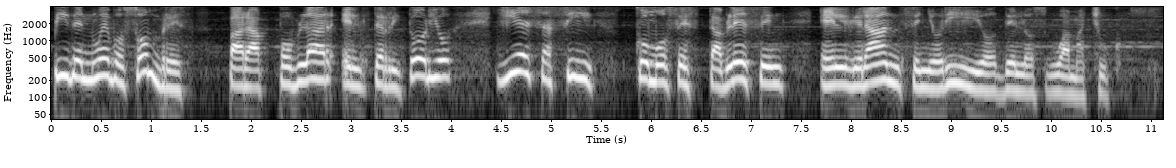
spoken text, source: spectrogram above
pide nuevos hombres para poblar el territorio y es así como se establecen el gran señorío de los huamachucos.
